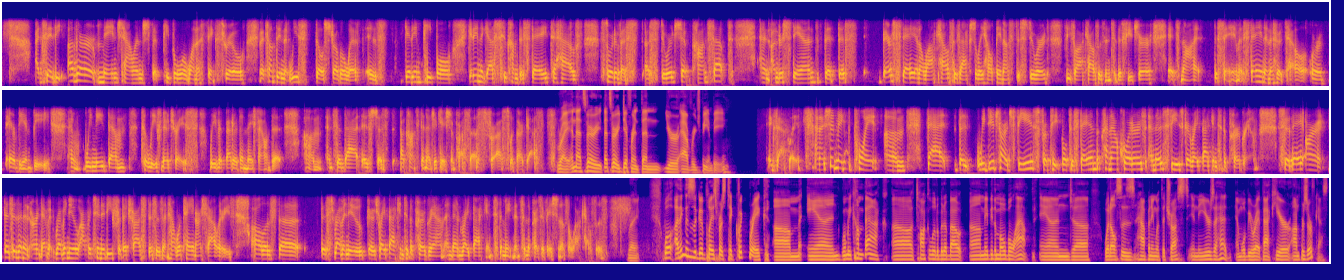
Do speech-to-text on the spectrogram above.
I'd say the other main challenge that people will want to think through, and it's something that we still struggle with, is getting people, getting the guests who come to stay to have sort of a, a stewardship concept and understand that this their stay in a lock house is actually helping us to steward these lock houses into the future. It's not the same as staying in a hotel or an Airbnb. And we need them to leave no trace, leave it better than they found it. Um, and so that is just a constant education process for us with our guests. Right. And that's very that's very different than your average B&B. Exactly. And I make the point um, that the, we do charge fees for people to stay in the canal quarters, and those fees go right back into the program. So they aren't, this isn't an earned revenue opportunity for the trust. This isn't how we're paying our salaries. All of the this revenue goes right back into the program and then right back into the maintenance and the preservation of the lock houses. Right. Well, I think this is a good place for us to take a quick break. Um, and when we come back, uh, talk a little bit about uh, maybe the mobile app and uh, what else is happening with the trust in the years ahead. And we'll be right back here on PreserveCast.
